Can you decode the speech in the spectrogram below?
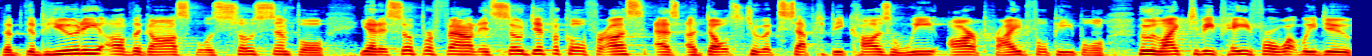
The, the beauty of the gospel is so simple, yet it's so profound. It's so difficult for us as adults to accept because we are prideful people who like to be paid for what we do,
